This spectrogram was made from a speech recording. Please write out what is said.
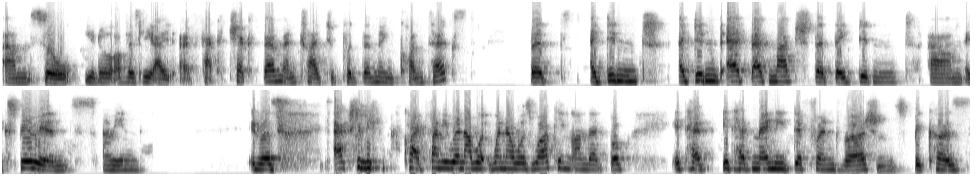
Um, so, you know, obviously I, I fact checked them and tried to put them in context, but I didn't, I didn't add that much that they didn't um, experience. I mean, it was actually quite funny when I w- when I was working on that book. It had it had many different versions because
